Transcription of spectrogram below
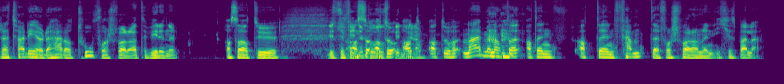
Rettferdiggjør det her ha to forsvarere til 4-0? Altså at du Hvis du finner altså, to spillere. at, at du, Nei, men at, at, den, at den femte forsvareren din ikke spiller.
